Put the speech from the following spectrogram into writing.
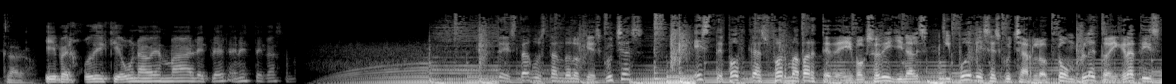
Claro. Y perjudique una vez más a Leclerc, en este caso. ¿Te está gustando lo que escuchas? Este podcast forma parte de Evox Originals y puedes escucharlo completo y gratis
